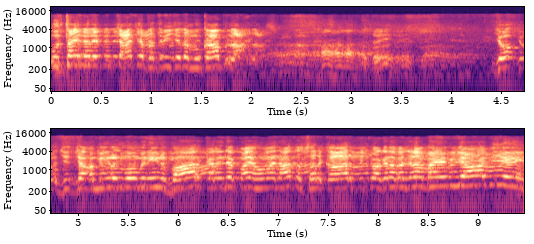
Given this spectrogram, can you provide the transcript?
اتھا انہاں دے چاچے بھتریجے دا مقابلہ۔ ہے جو جا امیر المومنین وار کرنے دے پائے ہوئے نا تو سرکار پیچھو اگلا بجنا میں بھی آ گئی ہیں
